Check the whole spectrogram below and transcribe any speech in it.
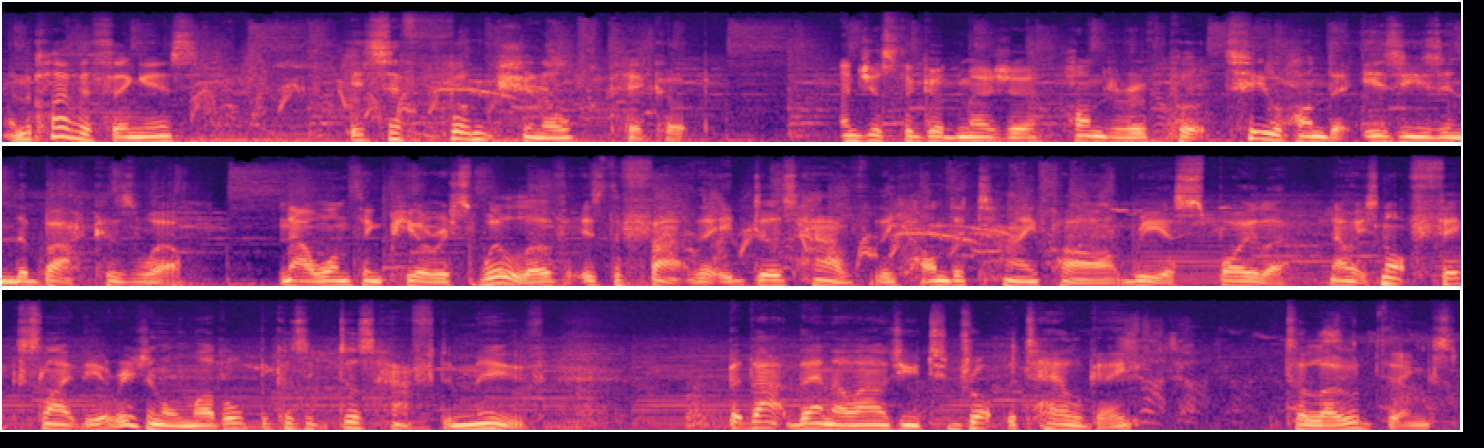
And the clever thing is, it's a functional pickup. And just for good measure, Honda have put two Honda Izys in the back as well. Now, one thing purists will love is the fact that it does have the Honda Type R rear spoiler. Now, it's not fixed like the original model because it does have to move. But that then allows you to drop the tailgate to load things.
